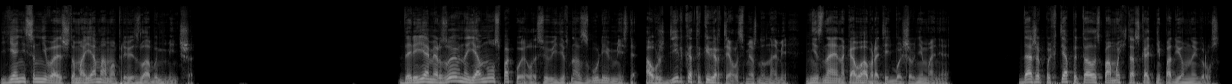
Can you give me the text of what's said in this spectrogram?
Я не сомневаюсь, что моя мама привезла бы меньше. Дарья Мерзоевна явно успокоилась, увидев нас с Гулей вместе, а уж Дилька так и вертелась между нами, не зная, на кого обратить больше внимания. Даже пыхтя пыталась помочь таскать неподъемный груз.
